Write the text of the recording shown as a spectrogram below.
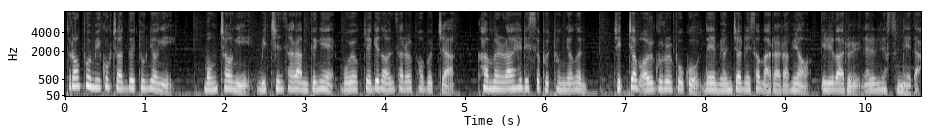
트럼프 미국 전 대통령이 멍청이, 미친 사람 등의 모욕적인 언사를 퍼붓자 카멜라 해리스 부통령은 직접 얼굴을 보고 내 면전에서 말하라며 일가를 내렸습니다.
